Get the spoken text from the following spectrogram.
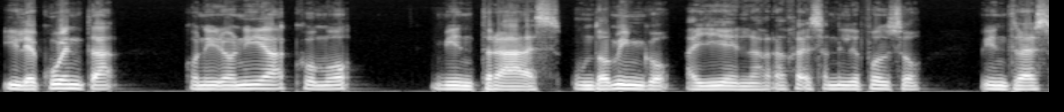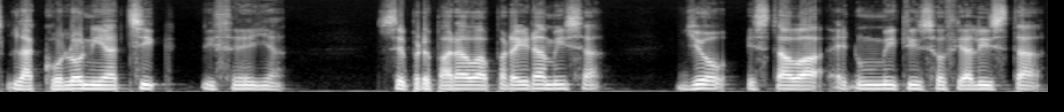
y le cuenta con ironía cómo mientras un domingo allí en la granja de San Ildefonso, mientras la colonia chic, dice ella, se preparaba para ir a misa, yo estaba en un mitin socialista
